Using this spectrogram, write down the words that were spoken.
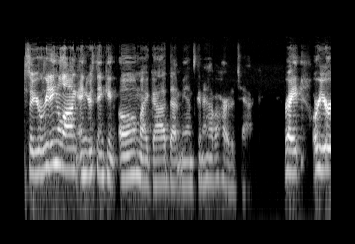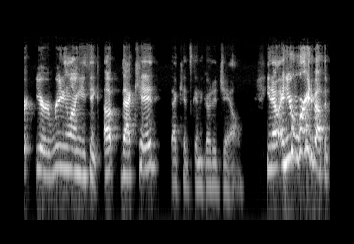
so you're reading along and you're thinking oh my god that man's going to have a heart attack right? Or you're you're reading along and you think up oh, that kid that kid's going to go to jail you know and you're worried about them.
